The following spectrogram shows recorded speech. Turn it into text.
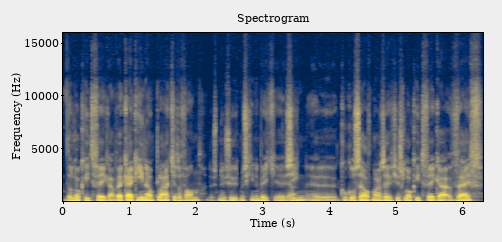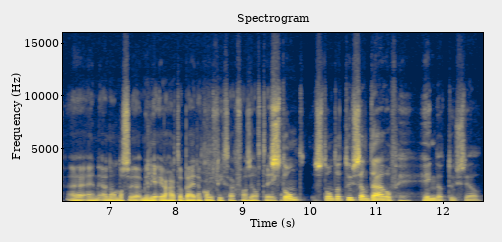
de Lockheed Vega. Wij kijken hier naar een plaatje ervan. Dus nu zul je het misschien een beetje zien. Uh, Google zelf maar eens eventjes Lockheed Vega 5. Uh, en, en anders Amelia Earhart erbij. Dan kom je het vliegtuig vanzelf tegen. Stond, stond dat toestel daar of hing dat toestel?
